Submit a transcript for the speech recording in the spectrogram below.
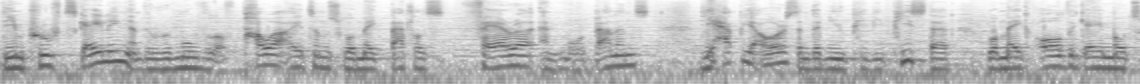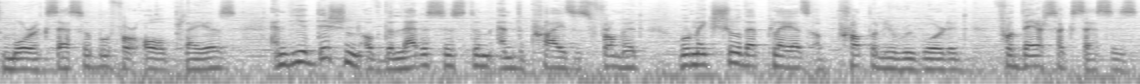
The improved scaling and the removal of power items will make battles fairer and more balanced. The happy hours and the new PvP stat will make all the game modes more accessible for all players, and the addition of the ladder system and the prizes from it will make sure that players are properly rewarded for their successes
